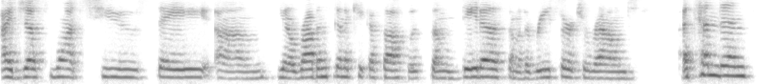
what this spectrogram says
I just want to say, you know, Robin's going to kick us off with some data, some of the research around attendance,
